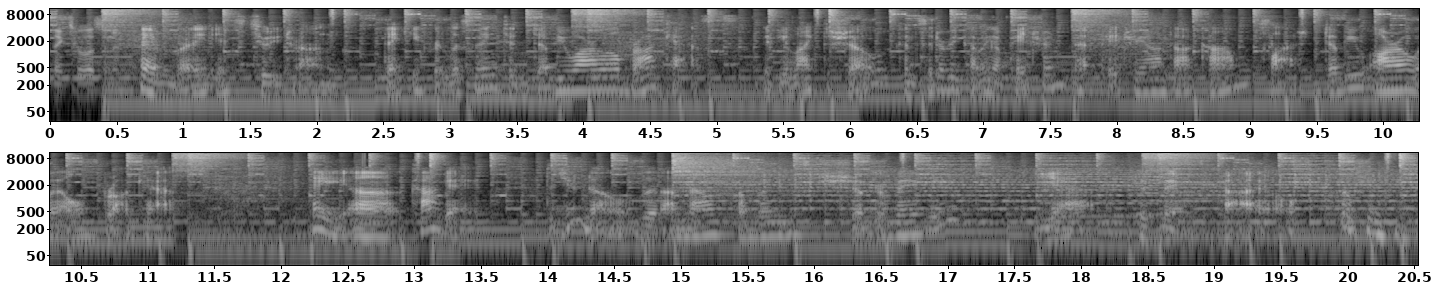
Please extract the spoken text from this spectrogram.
Thanks for listening. Hey everybody, it's Tuitron. Thank you for listening to WRL Broadcasts. If you like the show, consider becoming a patron at patreon.com slash WROL Broadcasts. Hey, uh, Kage, did you know that I'm now somebody's sugar baby? Yeah, his name's Kyle.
